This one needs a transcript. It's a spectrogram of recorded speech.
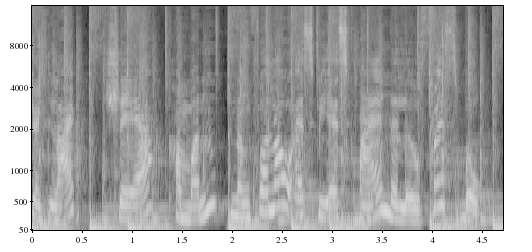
ចុច like share comment និង follow SPS ខ្មែរនៅលើ Facebook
